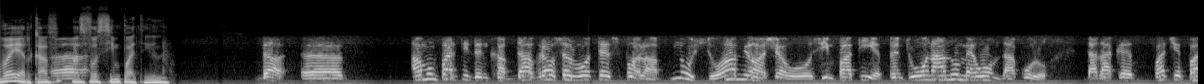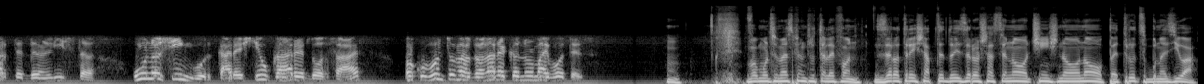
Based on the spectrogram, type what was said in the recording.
Vă iert că a f- Uh, ați fost simpatic. Da, uh, am un partid în cap, da, vreau să-l votez pe ăla. Nu știu, am eu așa o simpatie pentru un anume om de acolo. Dar dacă face parte din listă unul singur care știu că are dosar, pe cuvântul meu de onoare că nu-l mai votez. Vă mulțumesc pentru telefon. 0372069599. Petruț, bună ziua!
